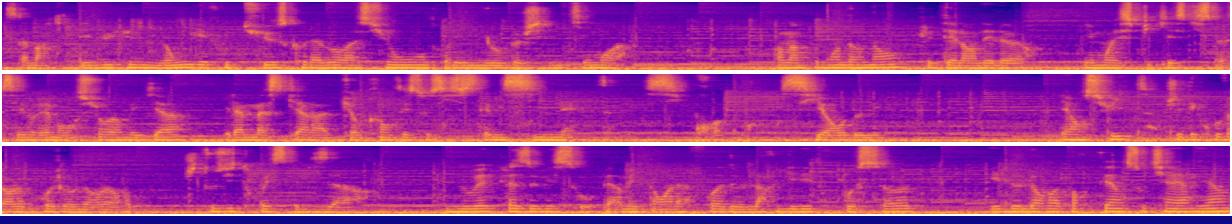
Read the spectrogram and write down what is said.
Ça marque le début d'une longue et fructueuse collaboration entre les néo-bolcheviks et moi. En un peu moins d'un an, j'étais l'un des leurs. Ils m'ont expliqué ce qui se passait vraiment sur Omega et la mascarade qui représentait ce système si net, si propre, si ordonné. Et ensuite, j'ai découvert le projet Overlord. J'ai tout de suite trouvé ça bizarre. Une nouvelle classe de vaisseaux permettant à la fois de larguer des troupes au sol et de leur apporter un soutien aérien.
